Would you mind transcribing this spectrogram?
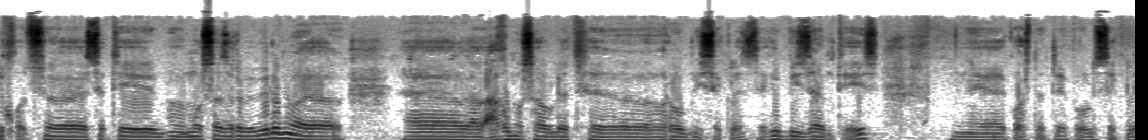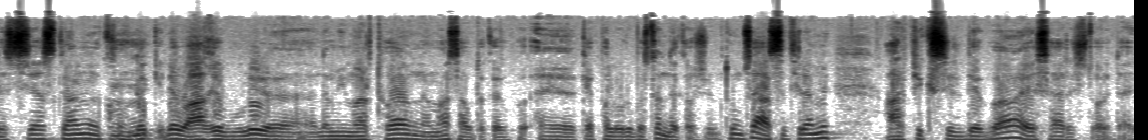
იყოს ესეთი მოსაზრებები რომ აღმოსავლეთ რომის ეკლესია კი ბიზანტიის კონსტანტინოპოლის ეკლესიასგან ქონდა კიდევ აღებული და მიმართვა მას ავტოკეფალურობასთან დაკავშირებით. თუმცა ასეთი რამე არ ფიქსირდება ეს არის სწორედ აი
